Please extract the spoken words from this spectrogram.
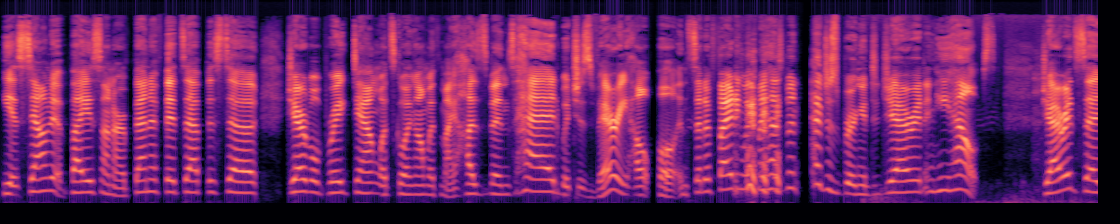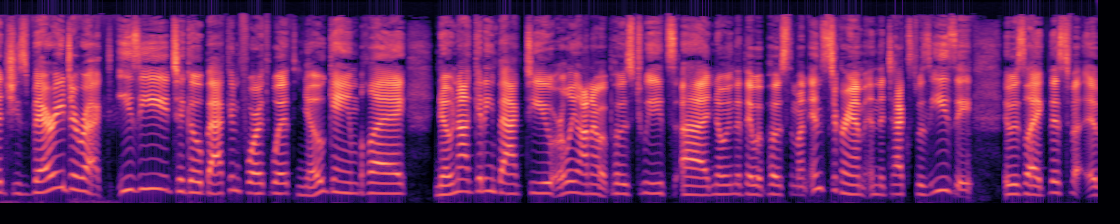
He has sound advice on our benefits episode. Jared will break down what's going on with my husband's head, which is very helpful. Instead of fighting with my husband, I just bring it to Jared and he helps." Jared said she's very direct, easy to go back and forth with, no gameplay, no not getting back to you. Early on, I would post tweets uh, knowing that they would post them on Instagram, and the text was easy. It was like this. uh,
